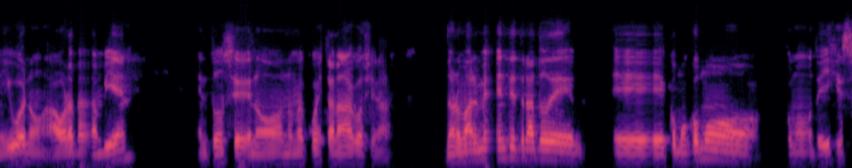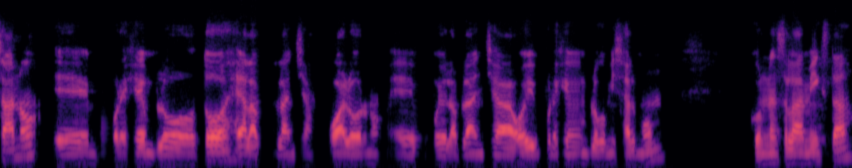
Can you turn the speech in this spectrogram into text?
y bueno, ahora también, entonces no, no, me cuesta nada cocinar. Normalmente trato de, como, como, como te dije, sano, eh, por ejemplo, todo es a la plancha o al horno, pollo a la plancha, hoy por ejemplo con mi salmón, con una ensalada mixta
